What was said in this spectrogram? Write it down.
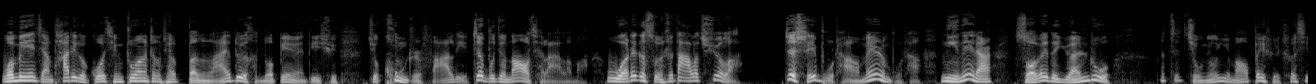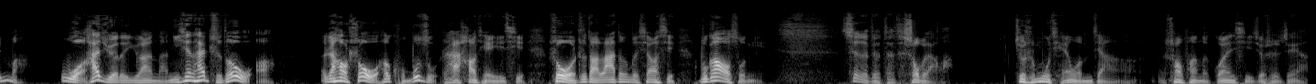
我们也讲，他这个国情，中央政权本来对很多边远地区就控制乏力，这不就闹起来了吗？我这个损失大了去了，这谁补偿？没人补偿。你那点所谓的援助，那这九牛一毛，杯水车薪嘛。我还觉得冤呢，你现在还指责我，然后说我和恐怖组织还沆瀣一气，说我知道拉登的消息不告诉你，这个就他受不了了。就是目前我们讲。双方的关系就是这样，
